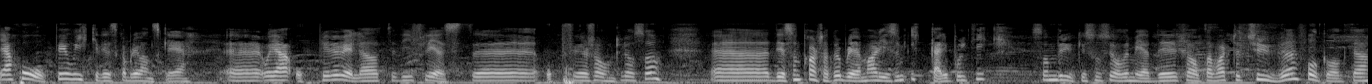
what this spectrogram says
Jeg håper jo ikke det skal bli vanskelig. Uh, og jeg opplever vel at de fleste oppfører seg ordentlig også. Uh, det som kanskje er problemet, er de som ikke er i politikk. Som bruker sosiale medier for alt det har vært til å true folkevalgte.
